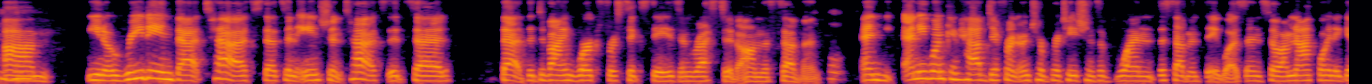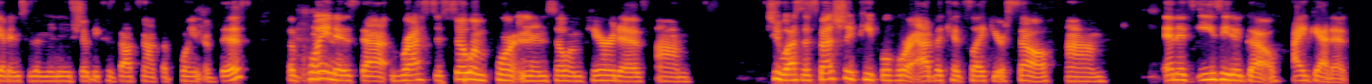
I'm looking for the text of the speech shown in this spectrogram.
mm-hmm. um, you know, reading that text, that's an ancient text, it said that the divine worked for six days and rested on the seventh. And anyone can have different interpretations of when the seventh day was. And so I'm not going to get into the minutia because that's not the point of this. The point is that rest is so important and so imperative um, to us, especially people who are advocates like yourself. Um, and it's easy to go. I get it.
